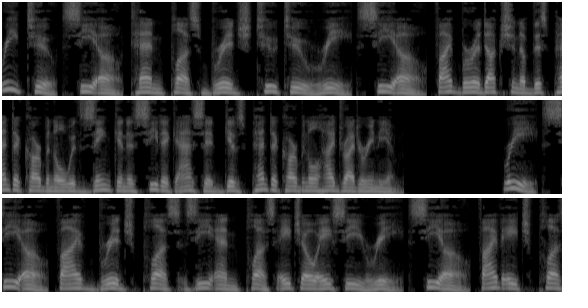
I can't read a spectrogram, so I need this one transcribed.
Re2 CO 10 plus bridge 2 2 Re CO 5 Reduction of this pentacarbonyl with zinc and acetic acid gives pentacarbonyl hydridorhenium Re CO 5 bridge plus Zn plus HOAC Re CO 5H plus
